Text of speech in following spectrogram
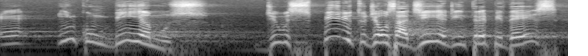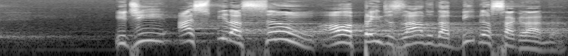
é, incumbíamos de um espírito de ousadia, de intrepidez e de aspiração ao aprendizado da Bíblia Sagrada,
